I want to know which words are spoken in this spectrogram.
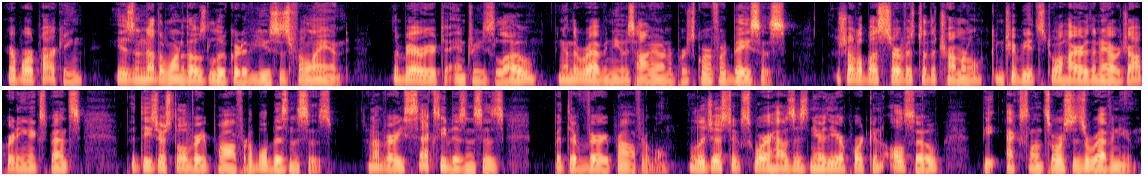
Airport parking is another one of those lucrative uses for land. The barrier to entry is low, and the revenue is high on a per square foot basis. The shuttle bus service to the terminal contributes to a higher than average operating expense, but these are still very profitable businesses. They're not very sexy businesses, but they're very profitable. Logistics warehouses near the airport can also be excellent sources of revenue.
